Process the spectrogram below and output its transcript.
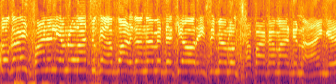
तो गाइस फाइनली हम लोग आ चुके हैं बाढ़ गंगा में देखिए और इसी में हम लोग छपाका मार के नहाएँगे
